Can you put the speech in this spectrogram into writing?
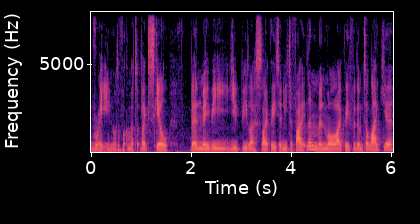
rating what the fuck am I t- like skill then maybe you'd be less likely to need to fight them and more likely for them to like you.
